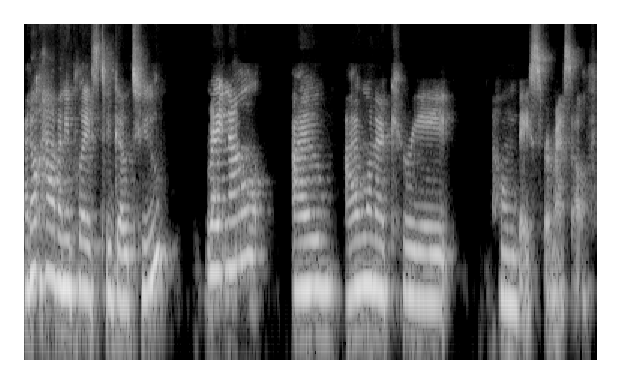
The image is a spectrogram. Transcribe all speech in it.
I don't have any place to go to right now. I I want to create home base for myself.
